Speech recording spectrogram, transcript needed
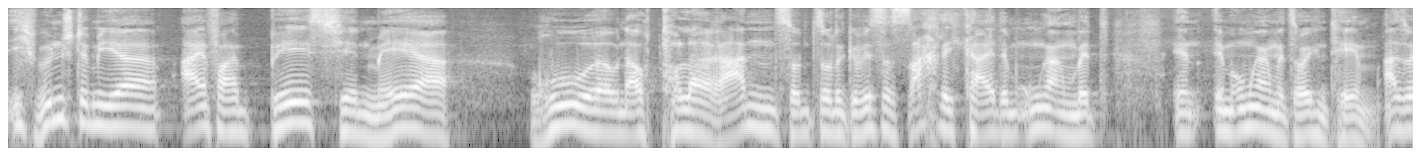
ich wünschte mir einfach ein bisschen mehr Ruhe und auch Toleranz und so eine gewisse Sachlichkeit im Umgang mit in, im Umgang mit solchen Themen. Also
